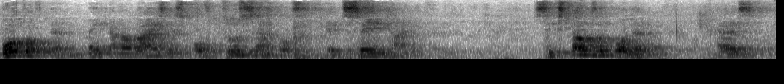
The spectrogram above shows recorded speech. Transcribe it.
Both of them make analysis of two samples at the same time. 6,000 model has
